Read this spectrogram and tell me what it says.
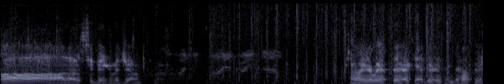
Oh, that was too big of a jump. Oh, you're way up there. I can't do anything to help you.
